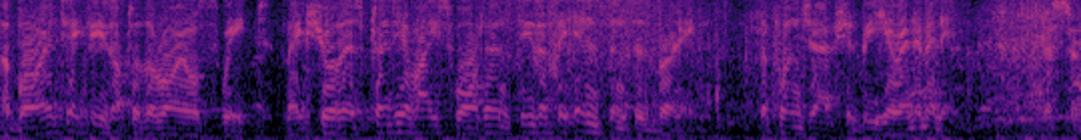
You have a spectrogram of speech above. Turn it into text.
A boy, take these up to the royal suite. Make sure there's plenty of ice water and see that the incense is burning. The Punjab should be here in a minute. Yes, sir.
